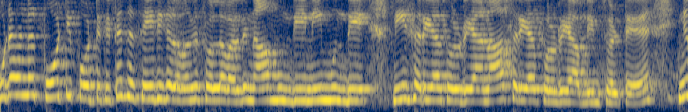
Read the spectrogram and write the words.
ஊடகங்கள் போட்டி போட்டுக்கிட்டு இந்த செய்திகளை வந்து சொல்ல வருது நான் முந்தி நீ முந்தி நீ சரியா சொல்றியா நான் சரியா சொல்றியா? அப்படின்னு சொல்லிட்டு இங்க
